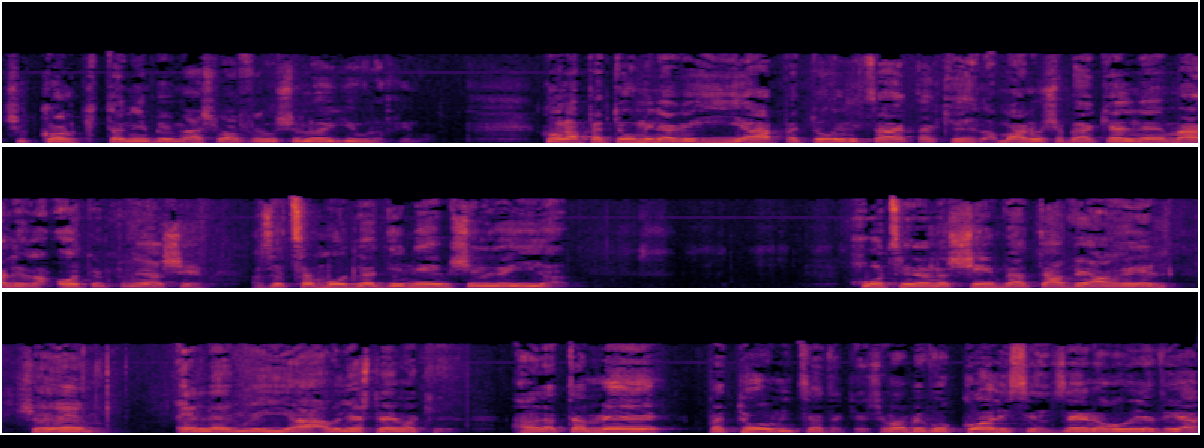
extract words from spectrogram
שכל קטנים במשהו אפילו שלא הגיעו לחינוך. כל הפטור מן הראייה פטור ממצוות הקהל. אמרנו שבהקהל נאמר לראות את פני השם. אז זה צמוד לדינים של ראייה. חוץ מן הנשים ואתה וערל, שהם אין להם ראייה, אבל יש להם הקהל. אבל הטמא פטור ממצוות הקהל. שאמר בבוא כל ישראל, זה אינו ראוי לביאה.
